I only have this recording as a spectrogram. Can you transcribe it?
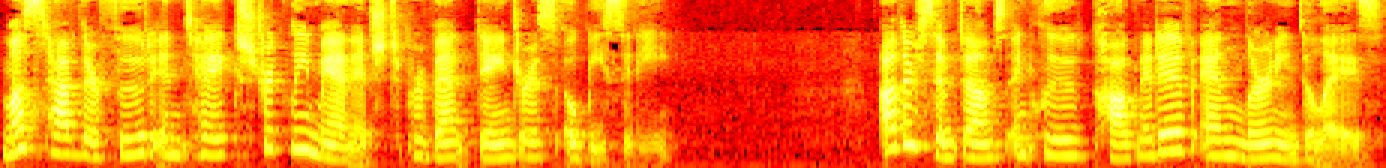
must have their food intake strictly managed to prevent dangerous obesity. Other symptoms include cognitive and learning delays,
